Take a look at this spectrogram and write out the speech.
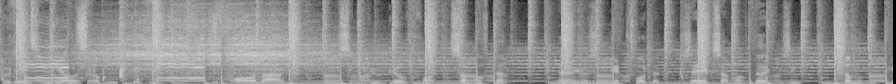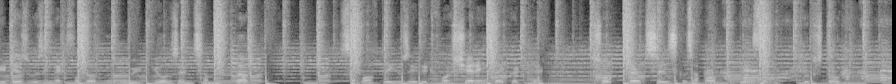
today's videos of YouTube, you all are using YouTube for some of the uh, using it for the music, some of the using some of the creators using it for the videos, and some of the some of the using it for sharing their content. So let's discuss about today's YouTube story.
